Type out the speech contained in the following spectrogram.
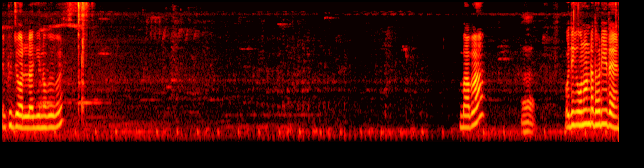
একটু জল লাগিয়ে নেব এবার। বাবা? হ্যাঁ। ওদিকে উনুনটা ধরিয়ে দেন।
